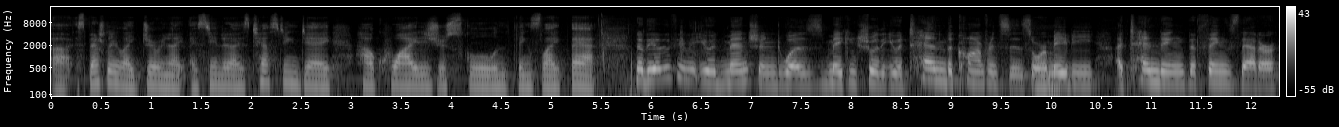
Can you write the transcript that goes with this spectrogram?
uh, especially like during a, a standardized testing day, how quiet is your school and things like that. Now, the other thing that you had mentioned was making sure that you attend the conferences or maybe attending the things that are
